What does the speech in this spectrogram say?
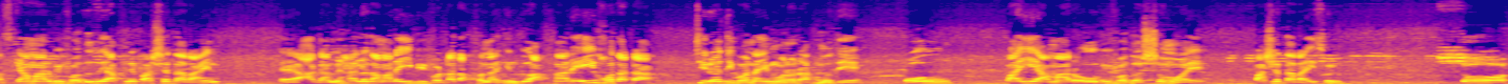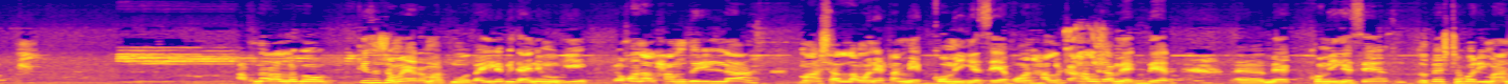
আজকে আমার বিপদ, যদি আপনি পাশে দাঁড়াইন আগামী কালত আমার এই বিপদটা থাকতো না, কিন্তু আপনার এই কথাটা চিরজীবন আমি মনে রাখব যে, ও বাই আমার ও বিপদের সময় পাশে দাঁড়াইছেন। তো আপনারা লোক কিছু সময় আর মাতমু, তাইলে বিদায় নিয়ে মুগি এখন আলহামদুলিল্লাহ মাশাল্লাহ মানে একটা মেঘ কমি গেছে এখন, হালকা হালকা মেঘদের মেঘ কমি গেছে। যথেষ্ট পরিমাণ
